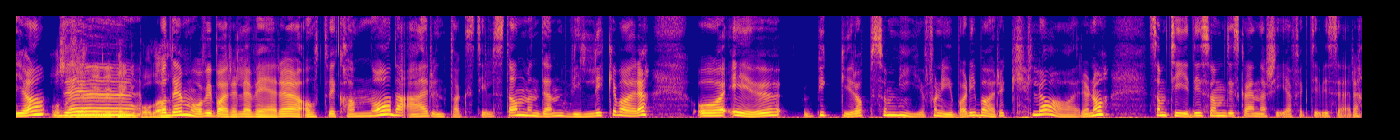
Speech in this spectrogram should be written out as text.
Ja, og så tjener vi mye penger på det. Og det må vi bare levere alt vi kan nå. Det er unntakstilstand, men den vil ikke vare. Og EU bygger opp så mye fornybar de bare klarer nå, samtidig som de skal energieffektivisere.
